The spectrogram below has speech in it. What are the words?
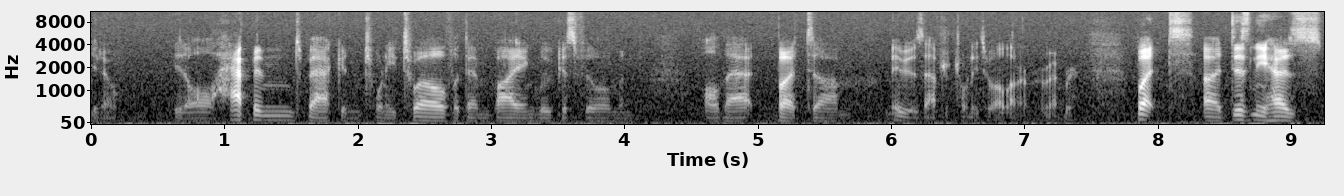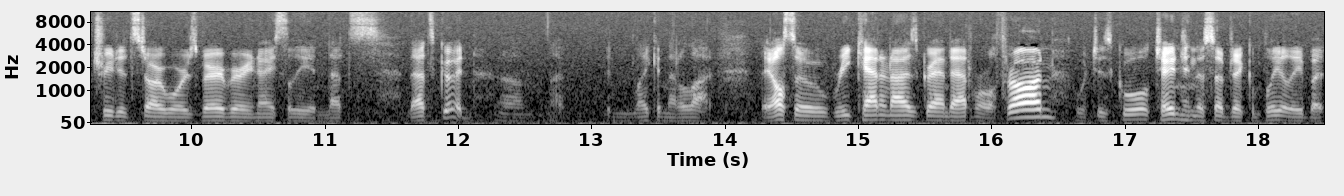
you know, it all happened back in 2012 with them buying Lucasfilm and all that. But um, maybe it was after 2012. I don't remember. But uh, Disney has treated Star Wars very, very nicely, and that's that's good. Um, I've been liking that a lot. They also recanonized Grand Admiral Thrawn, which is cool, changing the subject completely. But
